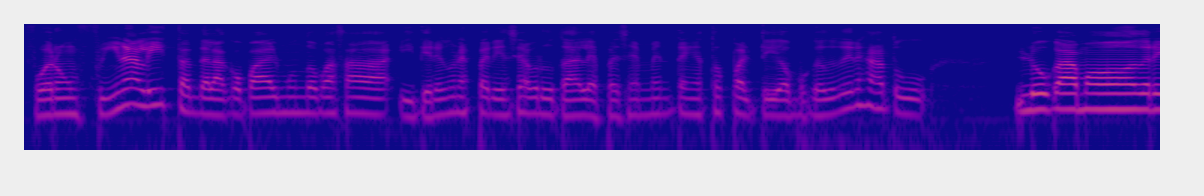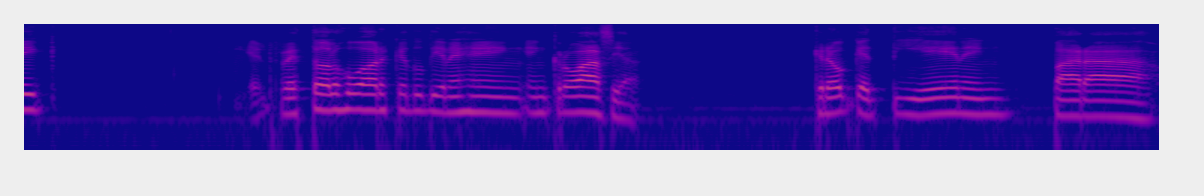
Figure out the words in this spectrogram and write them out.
Fueron finalistas de la Copa del Mundo pasada y tienen una experiencia brutal, especialmente en estos partidos. Porque tú tienes a tu Luka Modric, el resto de los jugadores que tú tienes en, en Croacia. Creo que tienen para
